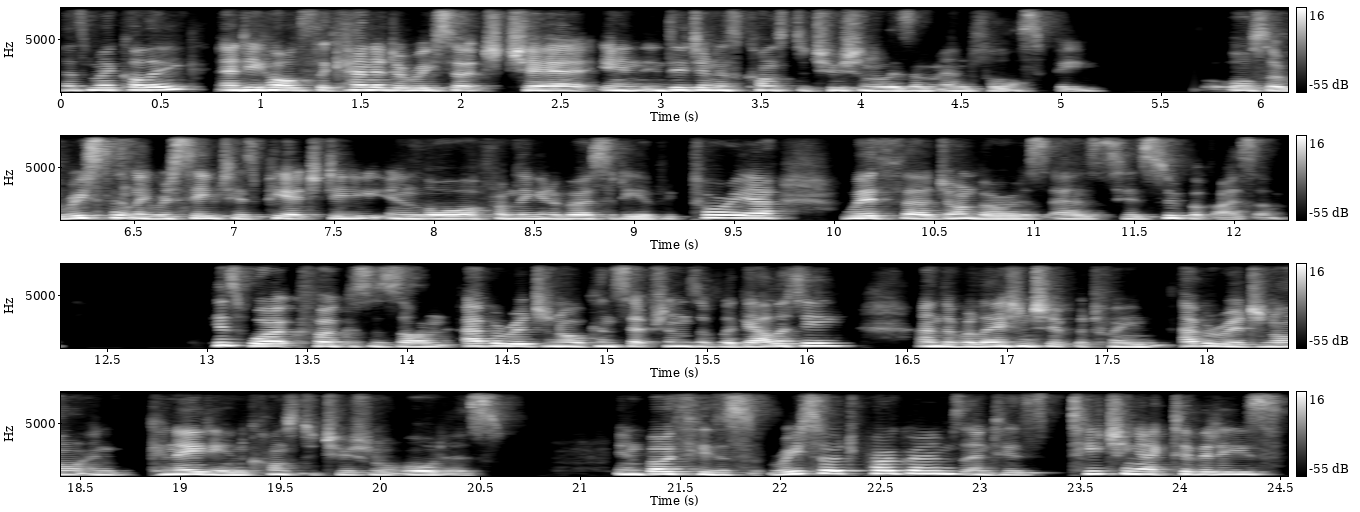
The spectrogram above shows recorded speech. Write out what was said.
as my colleague. And he holds the Canada Research Chair in Indigenous Constitutionalism and Philosophy. Also, recently received his PhD in law from the University of Victoria with uh, John Borrows as his supervisor. His work focuses on Aboriginal conceptions of legality and the relationship between Aboriginal and Canadian constitutional orders. In both his research programs and his teaching activities,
